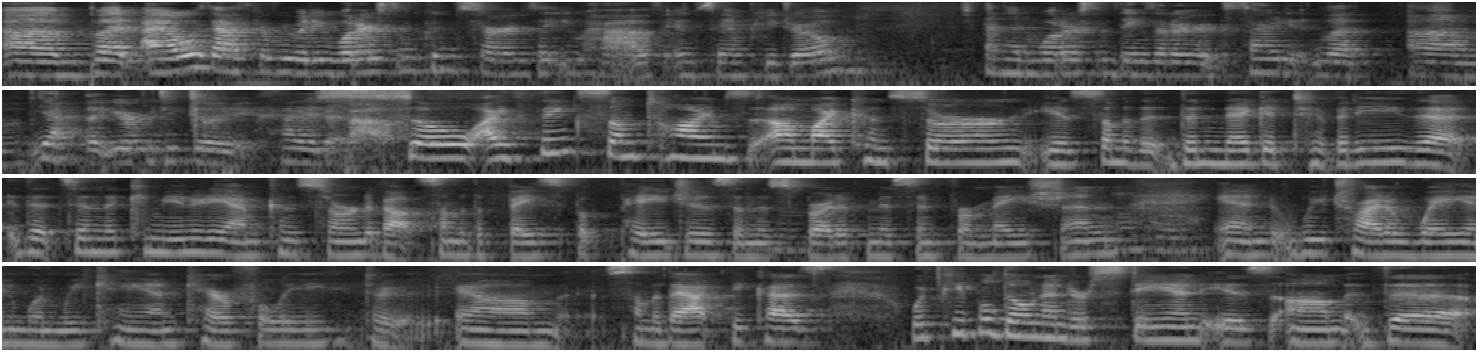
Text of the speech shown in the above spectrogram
Um, but I always ask everybody, what are some concerns that you have in San Pedro? And then what are some things that are excited that um, yeah that you're particularly excited about? So I think sometimes uh, my concern is some of the, the negativity that that's in the community. I'm concerned about some of the Facebook pages and the mm-hmm. spread of misinformation, mm-hmm. and we try to weigh in when we can carefully to um, some of that because what people don't understand is um, the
